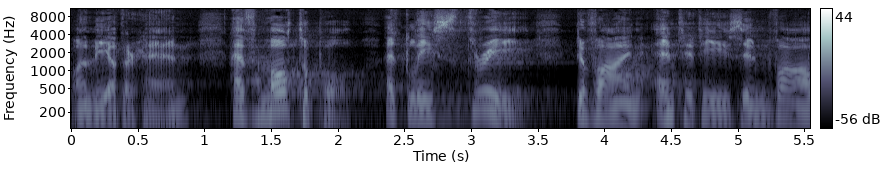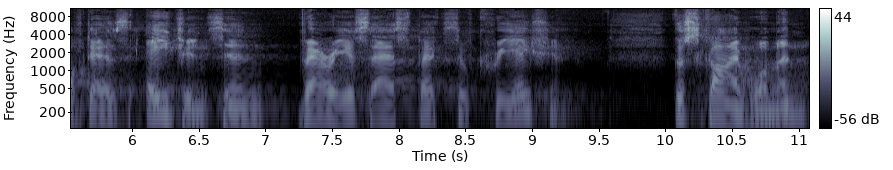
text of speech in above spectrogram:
on the other hand, have multiple, at least three, divine entities involved as agents in various aspects of creation. The Sky Woman,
